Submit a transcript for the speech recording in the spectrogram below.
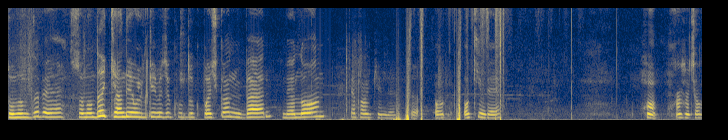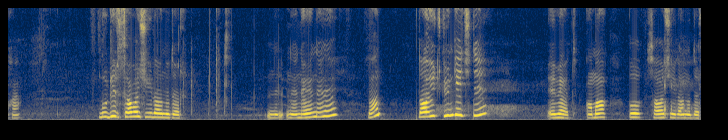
Sonunda be. Sonunda kendi ülkemizi kurduk. Başkan ben, Melon ve Pumpkin'di. E, O, o kim be? Ha, ha ha çok ha. Bu bir savaş ilanıdır. Ne ne ne? ne? Lan? Daha üç gün geçti. Evet ama bu savaş ilanıdır.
